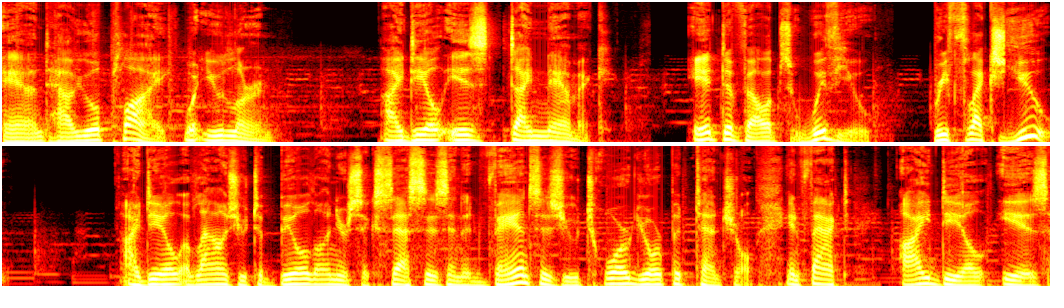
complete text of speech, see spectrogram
and how you apply what you learn. Ideal is dynamic. It develops with you, reflects you. Ideal allows you to build on your successes and advances you toward your potential. In fact, Ideal is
